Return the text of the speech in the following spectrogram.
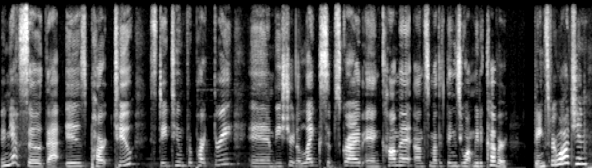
And yeah, so that is part two. Stay tuned for part three and be sure to like, subscribe, and comment on some other things you want me to cover. Thanks for watching!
